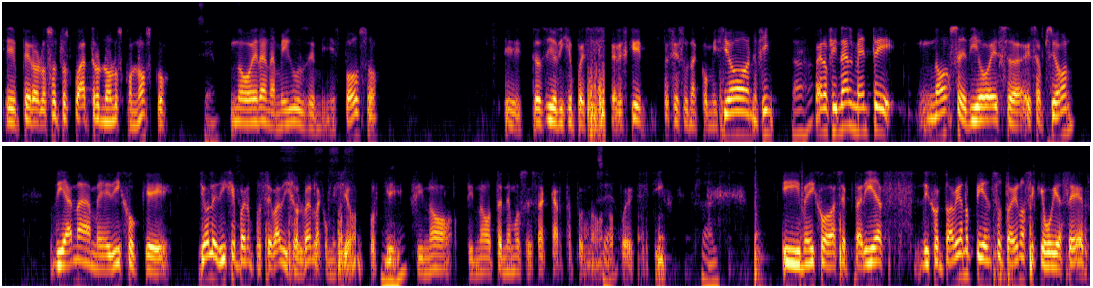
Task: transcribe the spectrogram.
eh, pero los otros cuatro no los conozco. Sí. No eran amigos de mi esposo. Eh, entonces yo dije, pues, pero es que pues es una comisión, en fin. Ajá. Bueno, finalmente no se dio esa, esa opción. Diana me dijo que yo le dije, bueno, pues se va a disolver la comisión, porque si no si no tenemos esa carta, pues no, Sí. no puede existir. Y me dijo, ¿aceptarías? Dijo, todavía no pienso, todavía no sé qué voy a hacer,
